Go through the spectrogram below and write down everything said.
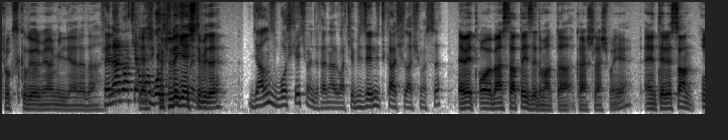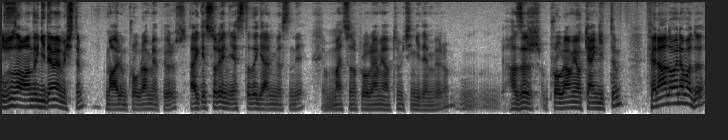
çok sıkılıyorum ya milli arada. Fenerbahçe ama Gerçi boş kötü de geçmedi. geçti bir de. Yalnız boş geçmedi Fenerbahçe. Bir Zenit karşılaşması. Evet, o ben statta izledim hatta karşılaşmayı. Enteresan. Uzun zamandır gidememiştim. Malum program yapıyoruz. Herkes soruyor niye stada gelmiyorsun diye. Maç sonu program yaptığım için gidemiyorum. Hazır program yokken gittim. Fena da oynamadı.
